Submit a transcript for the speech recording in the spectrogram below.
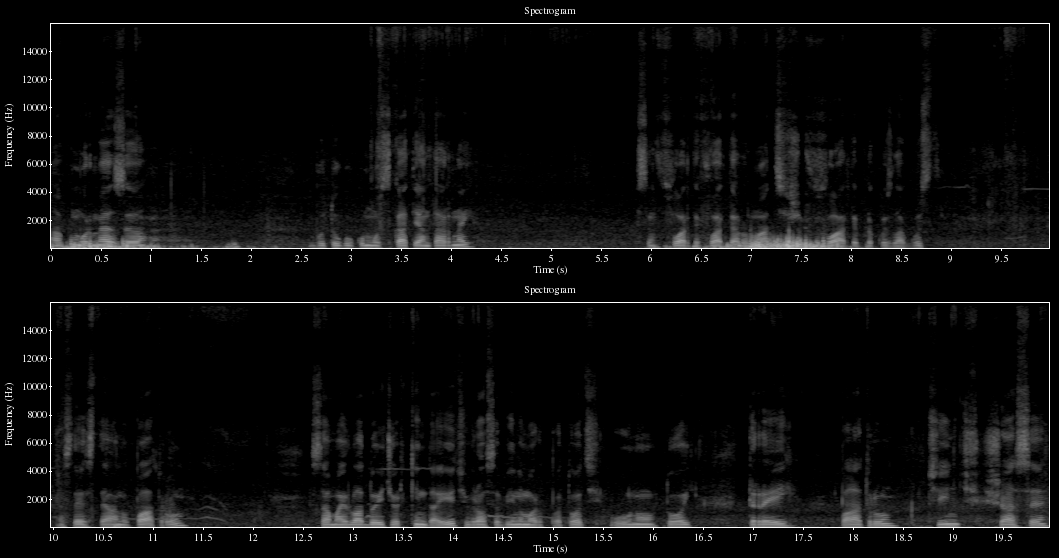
Acum urmează butucul cu muscat iantarnei. Sunt foarte, foarte aromați și foarte plăcuți la gust. Asta este anul 4. S-a mai luat 2 cerchind aici, vreau să vin număr pe toți. 1, 2, 3, 4, 5, 6,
